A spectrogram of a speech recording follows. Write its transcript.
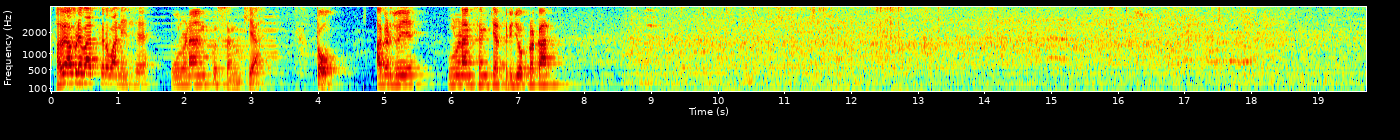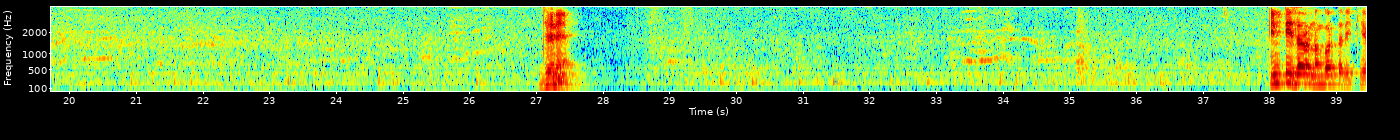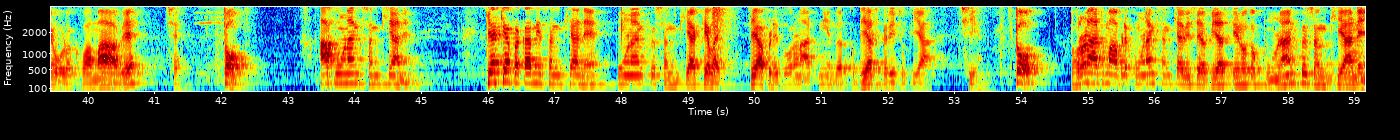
હવે આપણે વાત કરવાની છે પૂર્ણાંક સંખ્યા. તો આગળ જોઈએ. પૂર્ણાંક સંખ્યા ત્રીજો પ્રકાર. જેને ઇન્ટીઝર નંબર તરીકે ઓળખવામાં આવે છે. તો, આ પૂર્ણાંક સંખ્યાને કયા કયા પ્રકારની સંખ્યાને પૂર્ણાંક સંખ્યા કહેવાય? જે આપણે ધોરણ આઠની અંદર અભ્યાસ કરી ચૂક્યા છીએ. તો ધોરણ આઠમાં આપણે પૂર્ણાંક સંખ્યા વિશે અભ્યાસ કર્યો તો પૂર્ણાંક સંખ્યાને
